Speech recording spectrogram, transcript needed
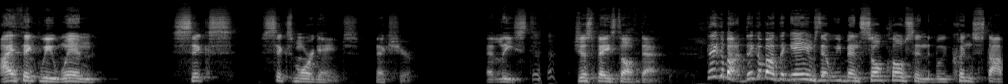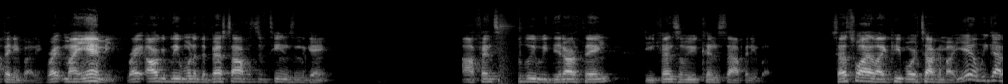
I think we win six six more games next year, at least, just based off that. Think about think about the games that we've been so close in that we couldn't stop anybody, right? Miami, right? Arguably one of the best offensive teams in the game. Offensively, we did our thing. Defensively, we couldn't stop anybody. So that's why like people are talking about, yeah, we got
